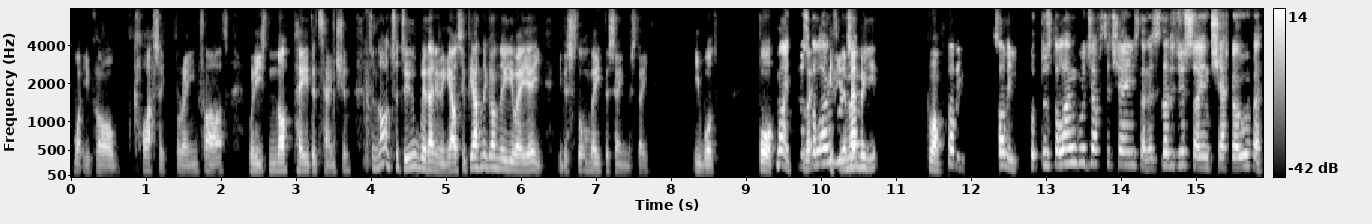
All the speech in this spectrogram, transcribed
what you call classic brain fart where he's not paid attention. It's not to do with anything else. If he hadn't gone to the UAE, he'd have still made the same mistake. He would. But Mike, does like, the language if you remember, have... you... go on. Sorry, sorry, but does the language have to change then? Instead of just saying check over,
